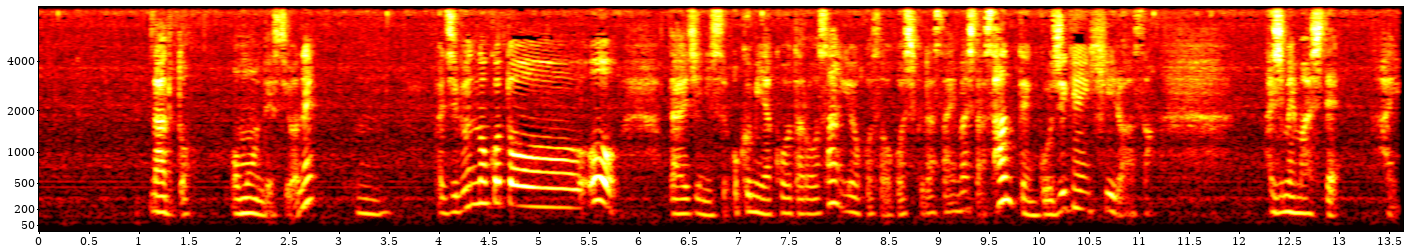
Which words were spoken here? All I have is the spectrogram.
なると思うんですよね。うん、自分のことを大事にする奥宮幸太郎さんようこそお越しくださいました。3.5次元ヒーラーさん。はじめまして。はい、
